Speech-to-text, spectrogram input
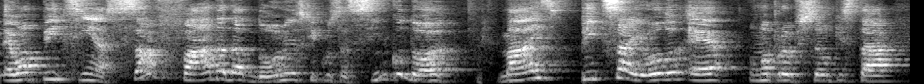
É uma pizzinha safada da Domino's que custa 5 dólares. Mas pizzaiolo é uma profissão que está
